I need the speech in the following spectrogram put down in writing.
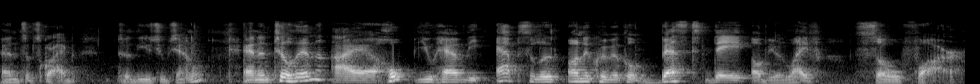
and subscribe to the YouTube channel. And until then, I hope you have the absolute unequivocal best day of your life so far.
